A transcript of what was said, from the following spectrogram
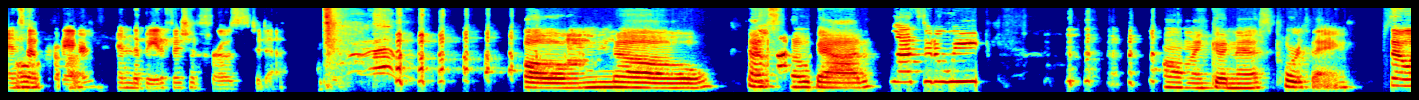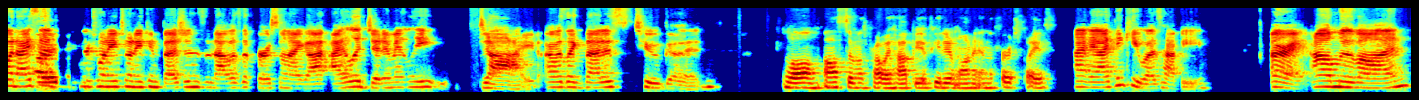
and so Oh, we're there, and the betta fish had froze to death. Oh no. That's so bad. Lasted a week. Oh my goodness. Poor thing. So when I said for 2020 confessions, and that was the first one I got, I legitimately died. I was like, that is too good. Well, Austin was probably happy if he didn't want it in the first place. I, I think he was happy. All right, I'll move on.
